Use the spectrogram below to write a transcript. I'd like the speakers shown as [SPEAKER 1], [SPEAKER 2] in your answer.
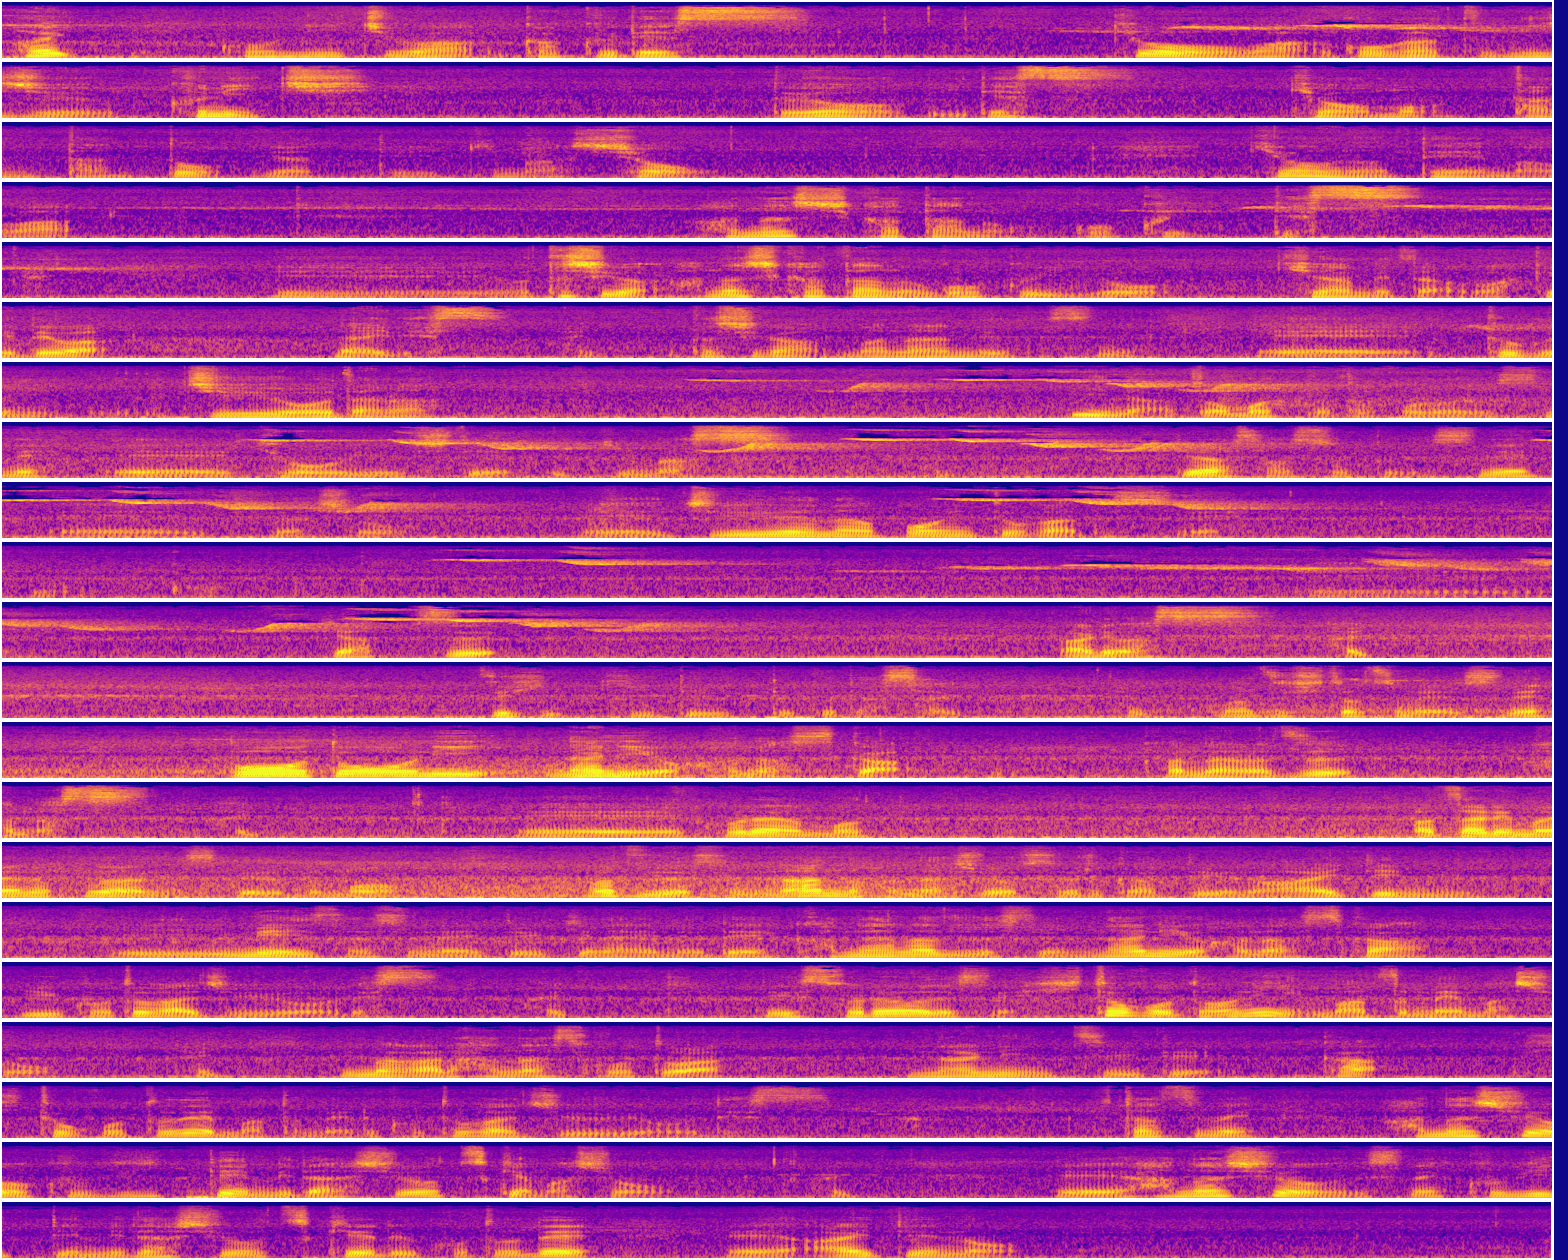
[SPEAKER 1] はい、こんにちは、ガクです。今日は5月29日土曜日です。今日も淡々とやっていきましょう。今日のテーマは話し方の極意です。えー私が話し方の極意を極めたわけではないです。はい、私が学んでですね、えー特に重要だな、いいなと思ったところですね、えー共有していきます。では早速ですね、えー、いきましょう、えー重要なポイントがですね4 5えー8つあります、はい、ぜひ聞いていってください、はい、まず1つ目ですね。冒頭に何を話すか必ず話す、はい。えーこれはも当たり前のことなんですけれどもまずですね何の話をするかというのを相手にえーイメージさせないといけないので必ずですね何を話すかいうことが重要です、はい、でそれをですね一言にまとめましょう、はい、今から話すことは何についてか一言でまとめることが重要です。2つ目話を区切って見出しをつけましょう、はい。えー話をですね区切って見出しをつけることで、えー相手の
